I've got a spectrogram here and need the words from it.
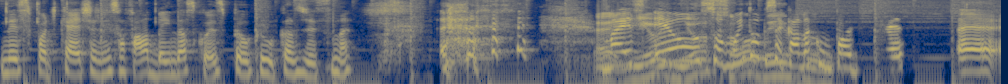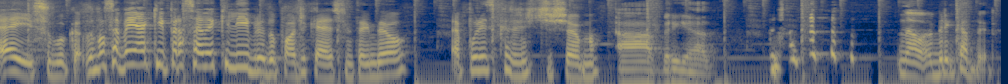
nesse podcast a gente só fala bem das coisas, pelo que o Lucas disse, né? É, Mas e eu, e sou muito obcecada com podcast. É, é isso, Lucas. Você vem aqui pra ser o equilíbrio do podcast, entendeu? É por isso que a gente te chama. Ah, obrigado. Não, é brincadeira.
